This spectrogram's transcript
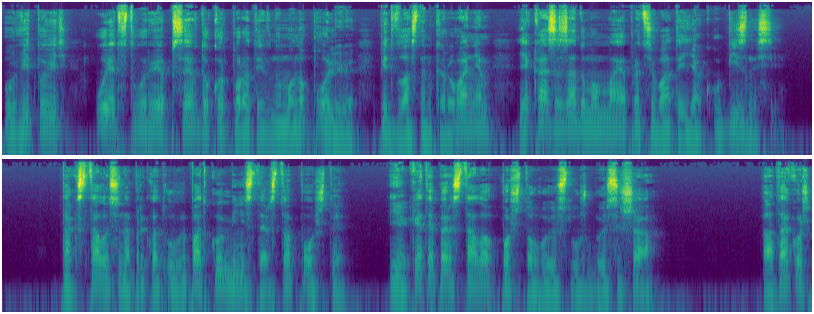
У відповідь уряд створює псевдокорпоративну монополію під власним керуванням, яка за задумом має працювати як у бізнесі. Так сталося, наприклад, у випадку Міністерства пошти, яке тепер стало поштовою службою США, а також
